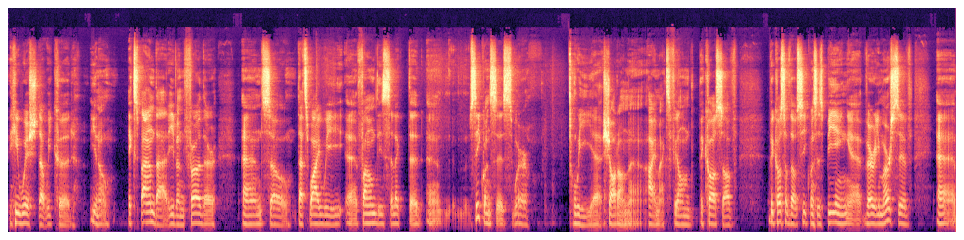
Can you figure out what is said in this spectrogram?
he wished that we could, you know, expand that even further, and so that's why we uh, found these selected uh, sequences where we uh, shot on uh, IMAX film because of because of those sequences being very immersive uh,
